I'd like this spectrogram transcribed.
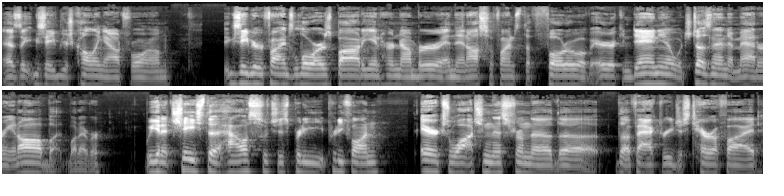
as Xavier's calling out for him. Xavier finds Laura's body and her number, and then also finds the photo of Eric and Daniel, which doesn't end up mattering at all, but whatever. We get to chase to the house, which is pretty pretty fun. Eric's watching this from the, the the factory, just terrified.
